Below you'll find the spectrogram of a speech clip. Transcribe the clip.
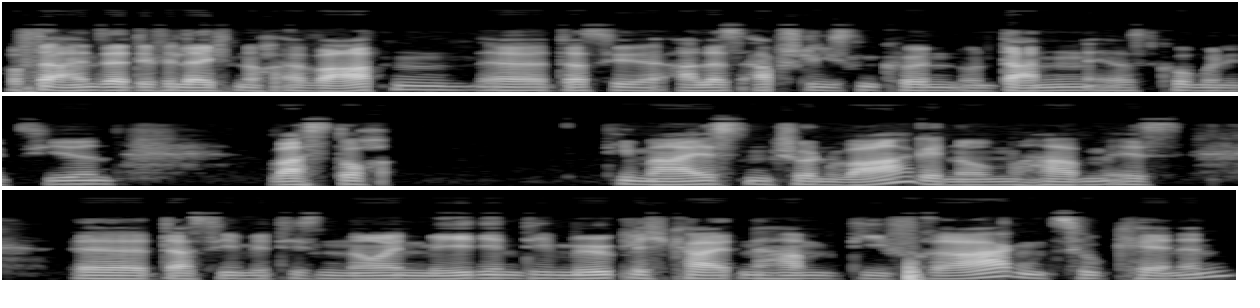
auf der einen Seite vielleicht noch erwarten, äh, dass sie alles abschließen können und dann erst kommunizieren. Was doch die meisten schon wahrgenommen haben, ist, äh, dass sie mit diesen neuen Medien die Möglichkeiten haben, die Fragen zu kennen,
